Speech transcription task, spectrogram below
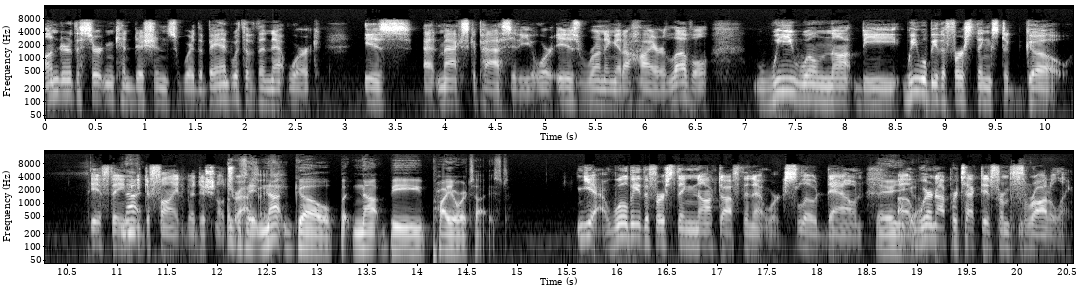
under the certain conditions where the bandwidth of the network is at max capacity or is running at a higher level, we will not be we will be the first things to go if they not, need to find additional traffic. Say, not go, but not be prioritized. Yeah, we'll be the first thing knocked off the network, slowed down. There you uh, go. We're not protected from throttling.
